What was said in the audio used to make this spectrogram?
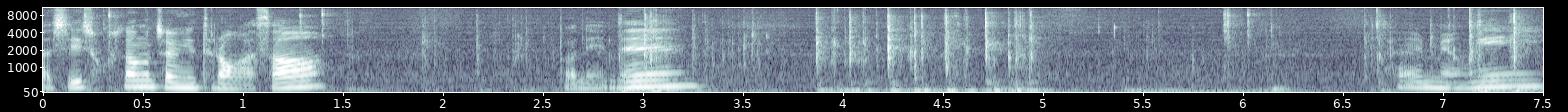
다시 속성정이 들어가서 이번에는 설명의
